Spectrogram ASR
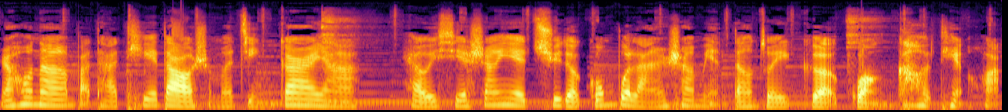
然后呢把它贴到什么井盖呀。还有一些商业区的公布栏上面当做一个 广告电话，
